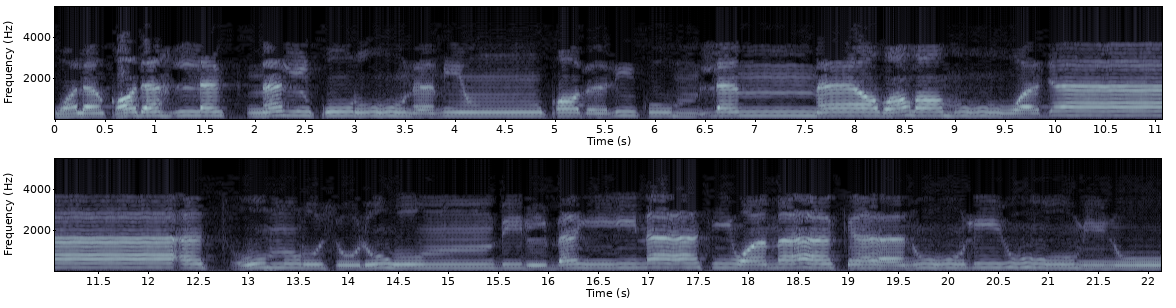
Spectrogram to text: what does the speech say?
ولقد أهلكنا القرون من قبلكم لما ظلموا وجاءت وما كانوا ليؤمنوا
